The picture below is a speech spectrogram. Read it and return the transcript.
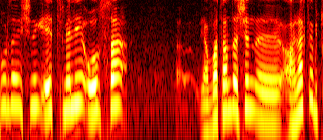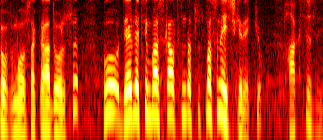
burada şimdi etmeli olsa ya vatandaşın e, ahlaklı bir toplum olsak daha doğrusu bu devletin baskı altında tutmasına hiç gerek yok. haksız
